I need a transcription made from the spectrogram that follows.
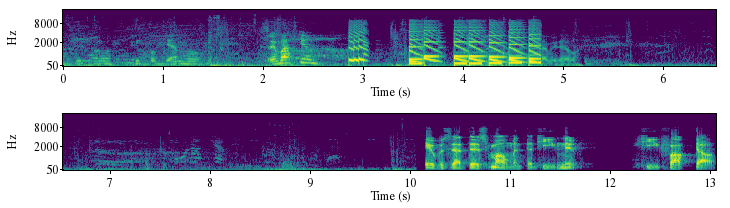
puto, picoteando. ¡Soy Bastion! Ah, mira. It was at this moment that he knew. He fucked up.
